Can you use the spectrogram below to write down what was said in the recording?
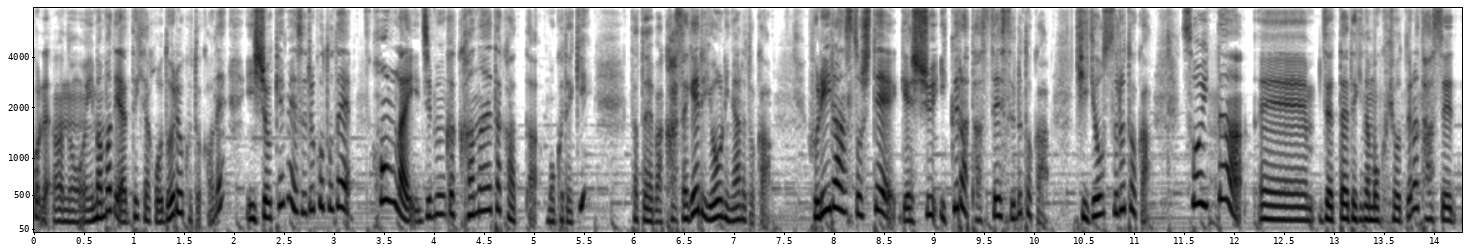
これ、あの、今までやってきたこう努力とかをね、一生懸命することで、本来自分が叶えたかった目的、例えば稼げるようになるとか、フリーランスとして月収いくら達成するとか、起業するとか、そういった、えー、絶対的な目標っていうのは達成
